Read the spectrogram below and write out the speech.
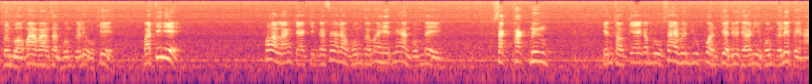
เพิ่นบอกมาวางท่นผมก็เลยโอเคบัดที่นี่พอหลังจากกินกาแฟแล้วผมก็มาเฮ็ดงาน ผมได้สักพักหนึ่งเห็นเฒ่าแก่กับลูกชายเพิ่นอยู่ป่วนเปลี่ยนแถวนี้ผมก็เลยไปหา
